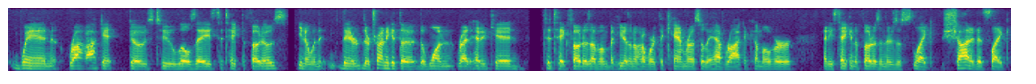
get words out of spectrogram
when Rocket goes to Lil Zay's to take the photos, you know, when they're they're trying to get the the one redheaded kid to take photos of him, but he doesn't know how to work the camera, so they have Rocket come over and he's taking the photos, and there's this like shot at it's like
